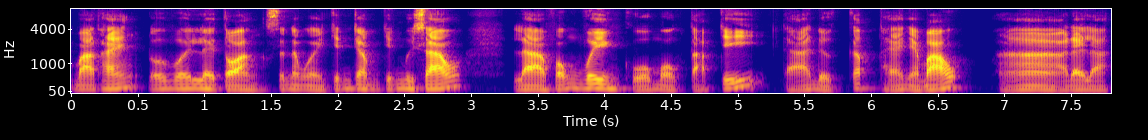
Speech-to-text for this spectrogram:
3 tháng đối với Lê Toàn, sinh năm 1996, là phóng viên của một tạp chí đã được cấp thẻ nhà báo. À, đây là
